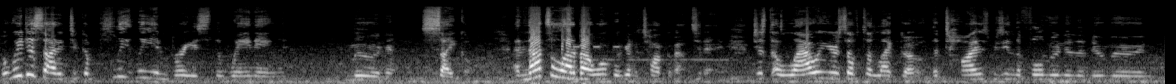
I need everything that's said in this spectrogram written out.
But we decided to completely embrace the waning moon cycle. And that's a lot about what we're going to talk about today. Just allowing yourself to let go, the times between the full moon and the new moon,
